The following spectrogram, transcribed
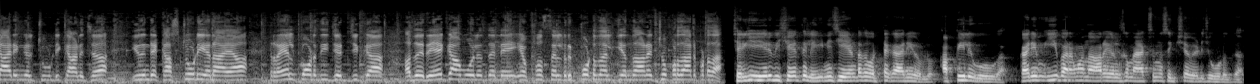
കാര്യങ്ങൾ ചൂണ്ടിക്കാണിച്ച് ഇതിന്റെ കസ്റ്റോഡിയനായ ട്രയൽ കോടതി ജഡ്ജിക്ക് അത് രേഖാമൂലം തന്നെ എഫ് എസ് എൽ റിപ്പോർട്ട് നൽകിയെന്നതാണ് ഏറ്റവും പ്രധാനപ്പെട്ടത്. ശരിക്കും ഈ ഒരു വിഷയത്തിൽ ഇനി ചെയ്യേണ്ടത് ഒറ്റ കാര്യമേ ഉള്ളൂ. അപ്പീൽ പോവുക. കാര്യം ഈ പരമനാറികൾക്ക് മാക്സിമം ശിക്ഷ മേടിച്ചു കൊടുക്കുക.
